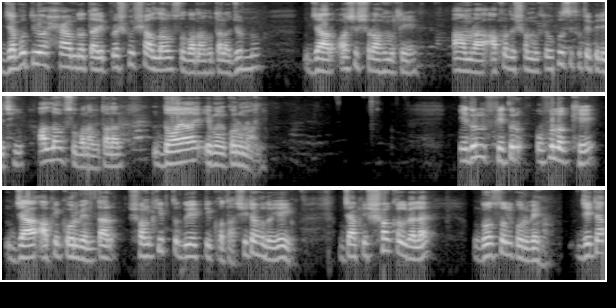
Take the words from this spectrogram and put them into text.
যাবতীয় হামদ তারি প্রশংসা আল্লাহ সুবহানাহু তাআলার জন্য, যার অশেষ রহমতে আমরা আপনাদের সম্মুখে উপস্থিত হতে পেরেছি আল্লাহ সুবহানাহু তাআলার দয়া এবং করুণায়। ঈদুল ফিতর উপলক্ষে যা আপনি করবেন তার সংক্ষিপ্ত দু একটি কথা, সেটা হলো এই যে আপনি সকালবেলায় গোসল করবেন, যেটা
